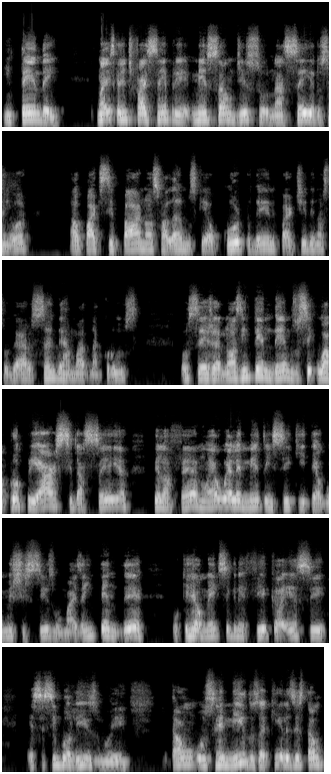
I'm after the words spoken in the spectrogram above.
entendem. Não é isso que a gente faz sempre menção disso na ceia do Senhor? Ao participar, nós falamos que é o corpo dele partido em nosso lugar, o sangue derramado na cruz. Ou seja, nós entendemos o apropriar-se da ceia pela fé, não é o elemento em si que tem algum misticismo, mas é entender o que realmente significa esse, esse simbolismo. E, então, os remidos aqui, eles estão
